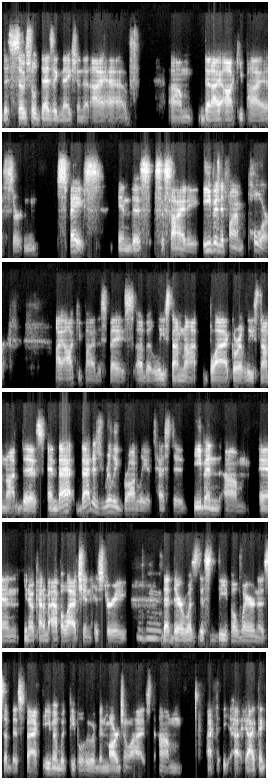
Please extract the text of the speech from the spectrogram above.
the social designation that I have, um, that I occupy a certain space in this society, even if I'm poor I occupy the space of at least I'm not black or at least I'm not this, and that that is really broadly attested, even um, in you know kind of Appalachian history, mm-hmm. that there was this deep awareness of this fact, even with people who have been marginalized. Um, I, th- I think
